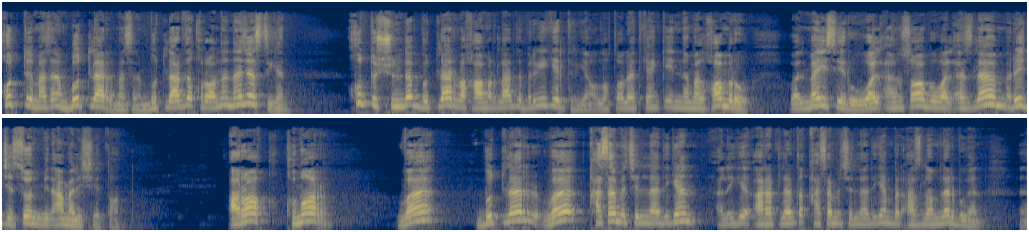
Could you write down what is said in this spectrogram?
Xuddi masalan butlar masalan butlarni qur'onda najas degan. Xuddi shunda butlar va xamirlarni birga keltirgan. Alloh taolo aytganki innamal xomru val maysiru val ansobu val azlam rijisun min amali shayton. Aroq qumor va butlar va qasam ichilinadigan haligi arablarda qasam ichilinadigan bir azlomlar bo'lgan e,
